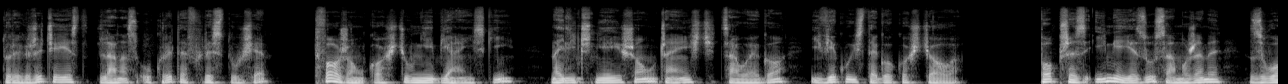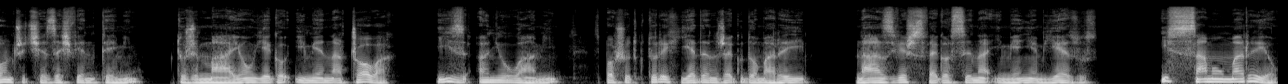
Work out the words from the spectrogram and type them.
których życie jest dla nas ukryte w Chrystusie, tworzą Kościół niebiański, najliczniejszą część całego i wiekuistego Kościoła. Poprzez imię Jezusa możemy złączyć się ze świętymi, którzy mają Jego imię na czołach i z aniołami, spośród których jeden rzekł do Maryi, nazwiesz swego Syna imieniem Jezus i z samą Maryją.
